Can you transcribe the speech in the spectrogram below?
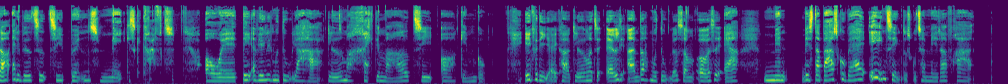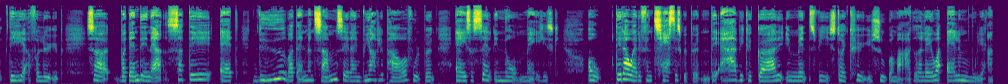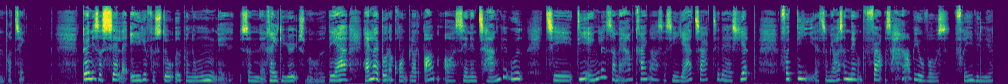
så er det ved tid til bøndens magiske kraft. Og øh, det er virkelig et modul, jeg har glædet mig rigtig meget til at gennemgå. Ikke fordi jeg ikke har glædet mig til alle de andre moduler, som også er, men hvis der bare skulle være én ting, du skulle tage med dig fra det her forløb, så hvordan det end er, så det at vide, hvordan man sammensætter en virkelig powerful bøn, er i sig selv enormt magisk. Og det, der jo er det fantastiske ved bønden, det er, at vi kan gøre det, imens vi står i kø i supermarkedet og laver alle mulige andre ting. Bøn i sig selv er ikke forstået på nogen øh, sådan øh, religiøs måde. Det er, handler i bund og grund blot om at sende en tanke ud til de engle, som er omkring os, og sige ja tak til deres hjælp. Fordi, at, som jeg også har nævnt før, så har vi jo vores frie vilje.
